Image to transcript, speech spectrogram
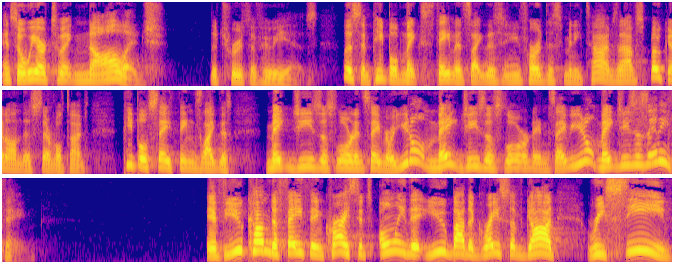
And so we are to acknowledge the truth of who he is. Listen, people make statements like this, and you've heard this many times, and I've spoken on this several times. People say things like this make Jesus Lord and Savior. You don't make Jesus Lord and Savior, you don't make Jesus anything. If you come to faith in Christ, it's only that you, by the grace of God, receive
